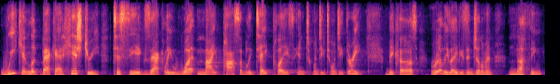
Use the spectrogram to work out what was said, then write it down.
we can look back at history to see exactly what might possibly take place in 2023. Because really, ladies and gentlemen, nothing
